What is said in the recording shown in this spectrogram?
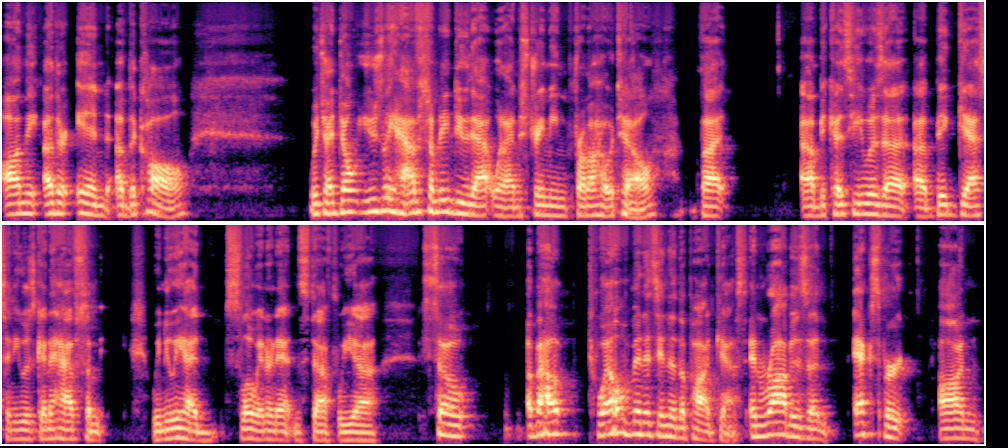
on the other end of the call, which I don't usually have somebody do that when I'm streaming from a hotel, but uh, because he was a, a big guest and he was going to have some, we knew he had slow internet and stuff. We uh, so about 12 minutes into the podcast, and Rob is an expert on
